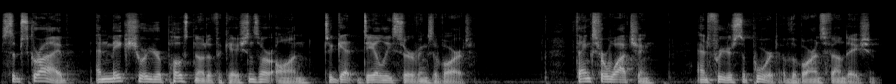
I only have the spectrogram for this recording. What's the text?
Subscribe and make sure your post notifications are on to get daily servings of art. Thanks for watching and for your support of the Barnes Foundation.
